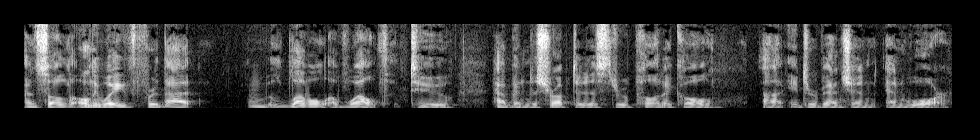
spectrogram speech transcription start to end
And so the only way for that level of wealth to have been disrupted is through political uh, intervention and war.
